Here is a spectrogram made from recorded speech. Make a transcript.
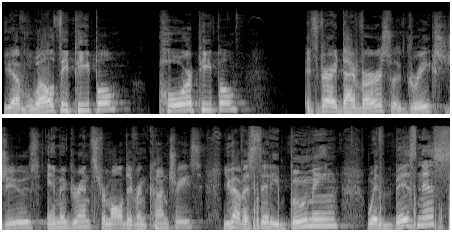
You have wealthy people, poor people, it's very diverse with Greeks, Jews, immigrants from all different countries. You have a city booming with business.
